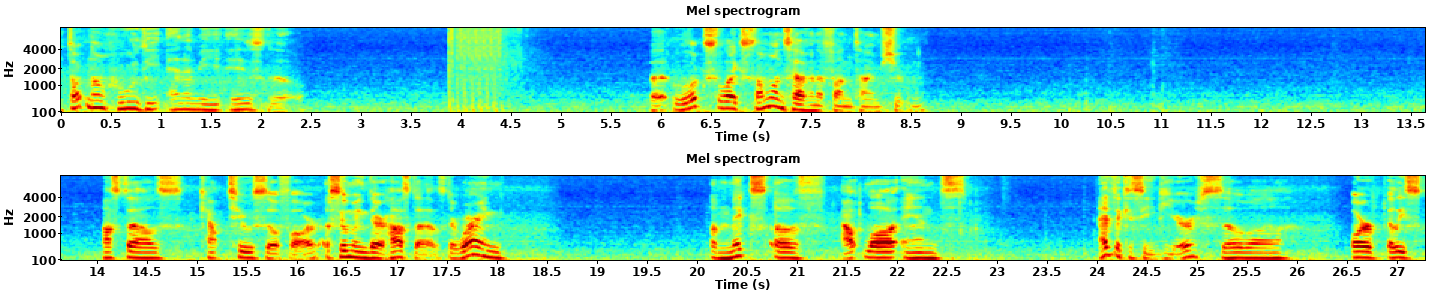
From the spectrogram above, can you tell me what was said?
I don't know who the enemy is, though. But looks like someone's having a fun time shooting. Hostiles count two so far, assuming they're hostiles. They're wearing a mix of outlaw and advocacy gear, so, uh, or at least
